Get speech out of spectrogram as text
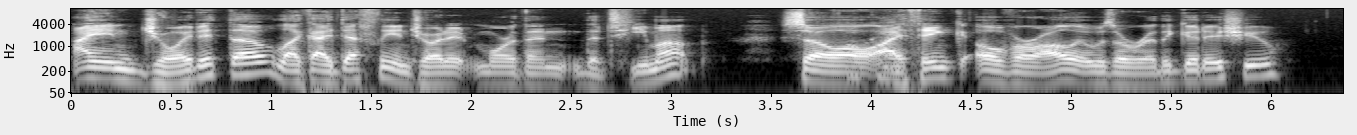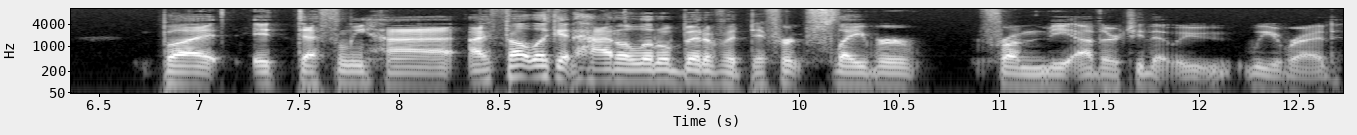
I enjoyed it though. Like I definitely enjoyed it more than the team up. So Okay. I think overall it was a really good issue. But it definitely had I felt like it had a little bit of a different flavor from the other two that we we read.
